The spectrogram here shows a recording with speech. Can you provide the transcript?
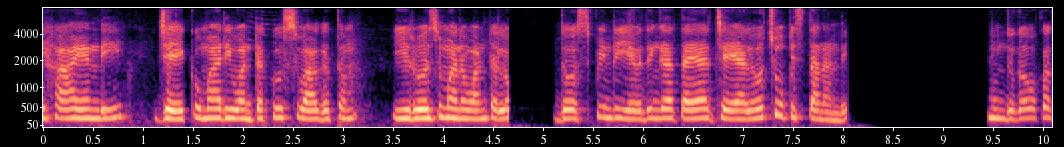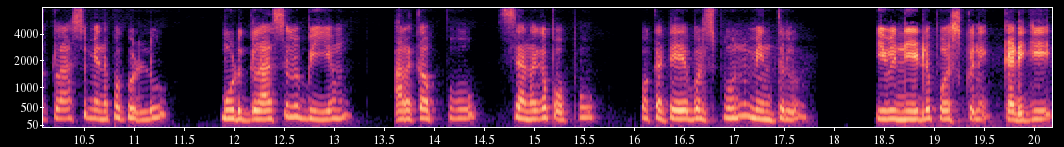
హాయ్ అండి. జయకుమారి వంటకు స్వాగతం. ఈరోజు మన వంటలో దోసపిండి ఏ విధంగా తయారు చేయాలో చూపిస్తానండి. ముందుగా ఒక గ్లాసు మినపగుళ్ళు మూడు గ్లాసులు బియ్యం అరకప్పు శనగపప్పు ఒక టేబుల్ స్పూన్ మెంతులు. ఇవి నీళ్ళు పోసుకుని కడిగి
